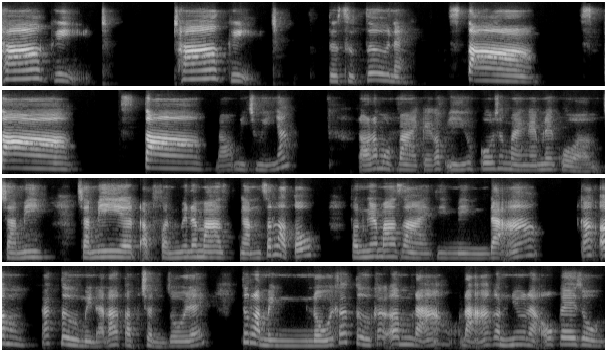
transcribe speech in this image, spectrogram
target target. Từ thứ tư này. Star star star. Đó, mình chú ý nhé đó là một vài cái góp ý của cô trong bài ngày hôm nay của Trà My. Trà My ờ, đọc phần nguyên âm A ngắn rất là tốt. Phần nguyên âm dài thì mình đã, các âm, các từ mình đã đã đọc chuẩn rồi đấy. Tức là mình nối các từ, các âm đã đã gần như là ok rồi.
